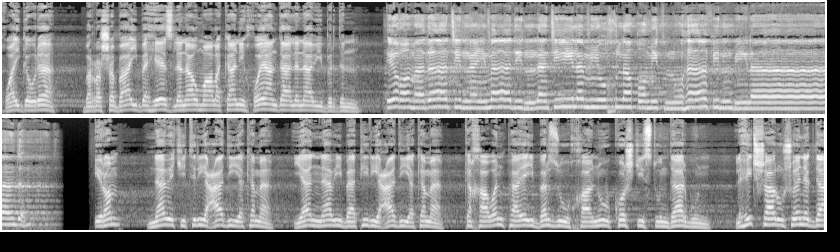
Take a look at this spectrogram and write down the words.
خوای گەورە بە ڕەشەبای بەهێز لە ناو ماڵەکانی خۆیاندا لە ناوی بردن. إرم ذات العماد التي لم يخلق مثلها في البلاد. إرم ناوێکی تری عادی یەکەمە یان ناوی باپیری عادی یەکەمە کە خاوەن پایەی بەرز و خان و کۆشکی ستوندار بوون. لە هیچ شار و شوێنێکدا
